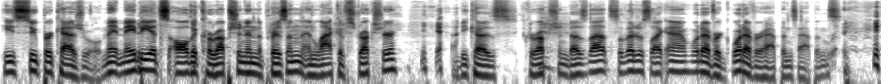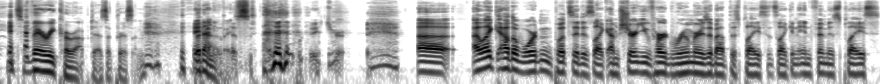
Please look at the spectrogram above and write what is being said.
He's super casual. Maybe it's all the corruption in the prison and lack of structure. Yeah. Because corruption does that. So they're just like, eh, whatever, whatever happens, happens. it's very corrupt as a prison. But Yeah, anyways, pretty true. Uh, I like how the warden puts it is like I'm sure you've heard rumors about this place. It's like an infamous place,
